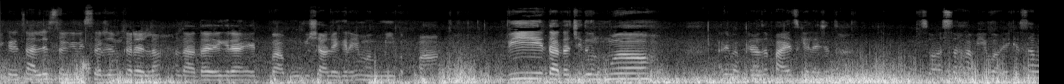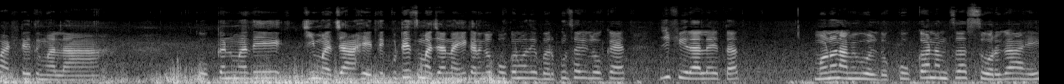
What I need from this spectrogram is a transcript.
इकडे चालले सगळे विसर्जन करायला. दादा वगैरे आहेत बाबू विशाल वगैरे मम्मी पप्पा वीर दादाची दोन मुळं अरे बापरे माझा पायच गेला याच्यात. सो असं हा व्ह्यू आहे. कसं वाटतंय तुम्हाला? कोकणमध्ये जी मजा आहे ते कुठेच मजा नाही कारण का कोकणमध्ये भरपूर सारी लोक आहेत जी फिरायला येतात. म्हणून आम्ही बोलतो कोकण आमचा स्वर्ग आहे.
